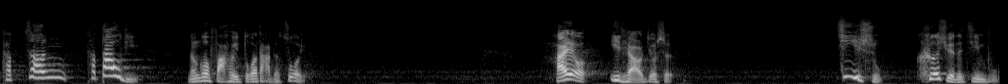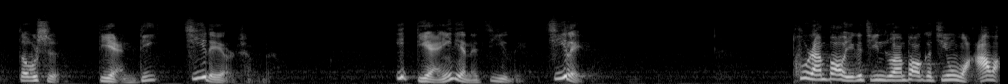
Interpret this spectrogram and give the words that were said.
它真它到底能够发挥多大的作用。还有一条就是，技术科学的进步都是点滴积累而成的，一点一点的积累积累。突然抱一个金砖、抱个金娃娃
